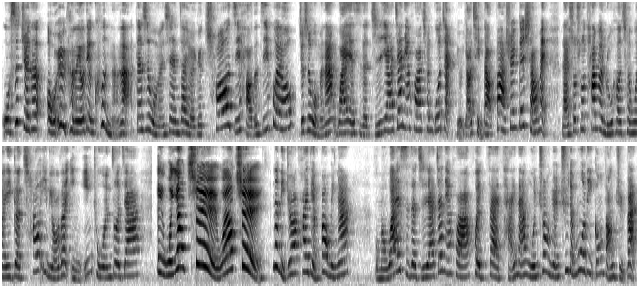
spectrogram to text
我是觉得偶遇可能有点困难啦。但是我们现在有一个超级好的机会哦，就是我们呢 YS 的职涯嘉年华成果展有邀请到霸轩跟小美来说说他们如何成为一个超一流的影音图文作家。哎，我要去，我要去，那你就要快点报名啊！我们 YS 的职涯嘉年华会在台南文创园区的茉莉工坊举办，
